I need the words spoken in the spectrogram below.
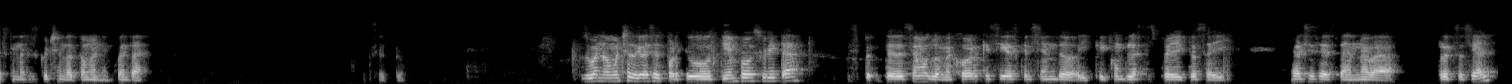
los que nos escuchen lo tomen en cuenta. Exacto. Pues bueno, muchas gracias por tu tiempo, Zurita. Te deseamos lo mejor, que sigas creciendo y que cumplas tus proyectos ahí, gracias a esta nueva red social.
